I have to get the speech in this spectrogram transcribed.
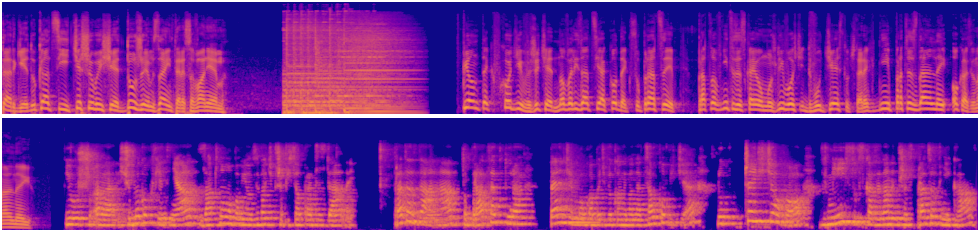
Targi edukacji cieszyły się dużym zainteresowaniem. W piątek wchodzi w życie nowelizacja kodeksu pracy. Pracownicy zyskają możliwość 24 dni pracy zdalnej okazjonalnej. Już e, 7 kwietnia zaczną obowiązywać przepisy o pracy zdalnej. Praca zdalna to praca, która będzie mogła być wykonywana całkowicie lub częściowo w miejscu wskazywanym przez pracownika,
